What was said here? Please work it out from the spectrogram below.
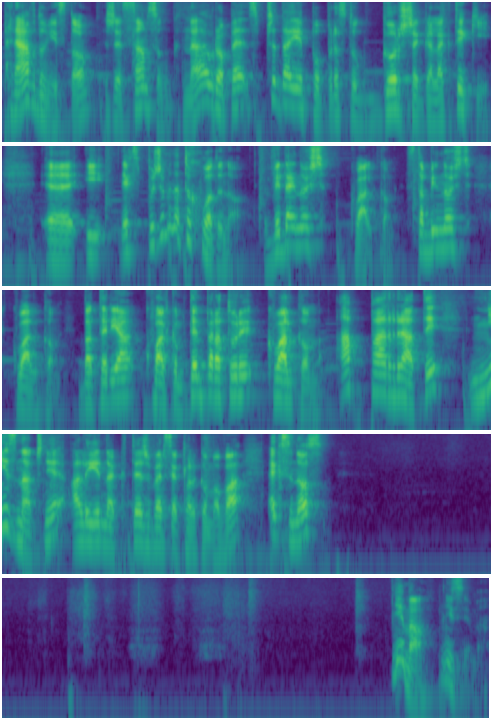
Prawdą jest to, że Samsung na Europę sprzedaje po prostu gorsze galaktyki. E, I jak spojrzymy na to chłodno, wydajność Qualcomm, stabilność Qualcomm, bateria Qualcomm, temperatury Qualcomm, aparaty nieznacznie, ale jednak też wersja Qualcommowa, Exynos. Nie ma, nic nie ma.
